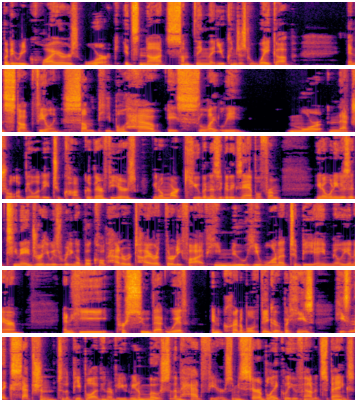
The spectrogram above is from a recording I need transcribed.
but it requires work. It's not something that you can just wake up and stop feeling. Some people have a slightly more natural ability to conquer their fears. You know, Mark Cuban is a good example from, you know, when he was a teenager, he was reading a book called How to Retire at 35. He knew he wanted to be a millionaire and he pursued that with incredible vigor, but he's he's an exception to the people I've interviewed. You know, most of them had fears. I mean, Sara Blakely, who founded Spanx,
